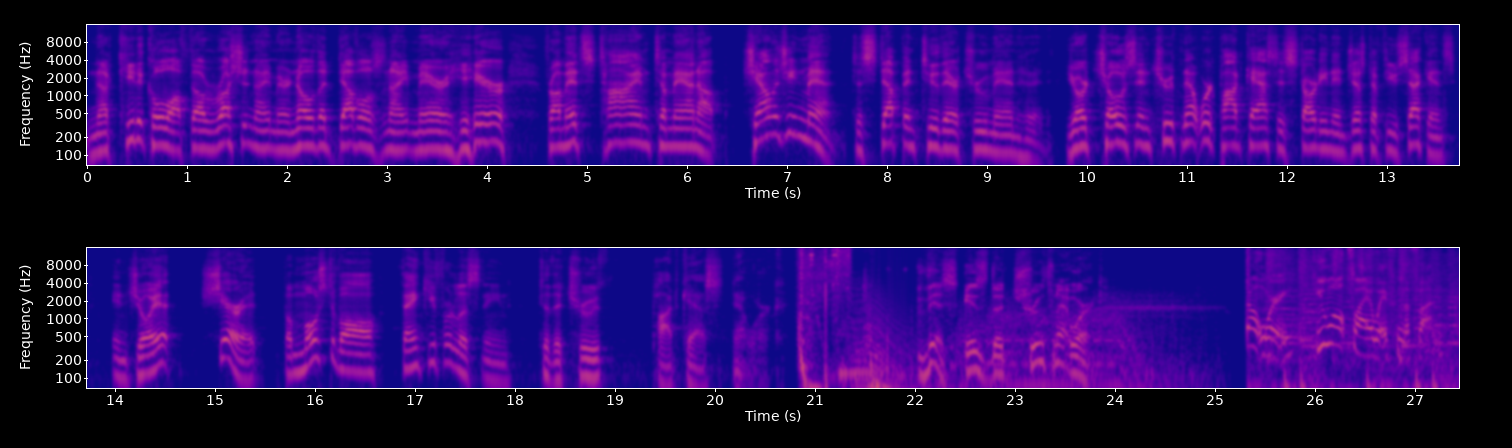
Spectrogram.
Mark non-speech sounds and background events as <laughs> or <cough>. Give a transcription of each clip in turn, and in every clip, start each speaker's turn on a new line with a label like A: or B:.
A: Nikita Koloff, the Russian nightmare, no, the devil's nightmare, <laughs> here from It's Time to Man Up, challenging men to step into their true manhood. Your chosen Truth Network podcast is starting in just a few seconds. Enjoy it, share it, but most of all, thank you for listening to the Truth Podcast Network.
B: This is the Truth Network.
C: Don't worry, you won't fly away from the fun.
